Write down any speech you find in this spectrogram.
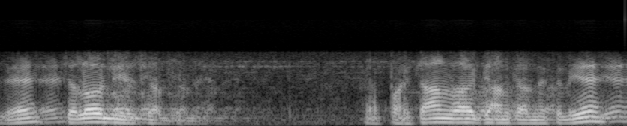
ये चलो नहीं है शब्द में। तो पहचान वाला ज्ञान करने के लिए।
